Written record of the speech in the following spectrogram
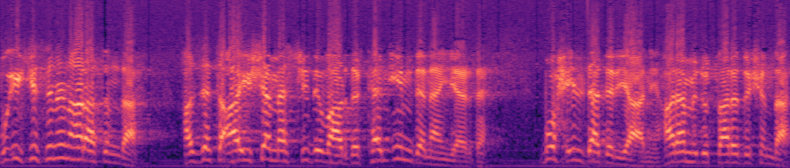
Bu ikisinin arasında Hazreti Ayşe Mescidi vardır, Ten'im denen yerde. Bu hildedir yani, harem hudutları dışında.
